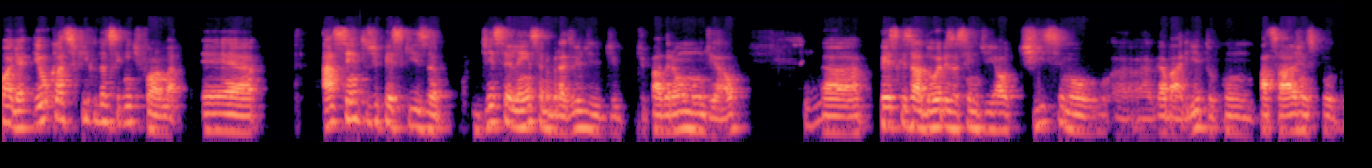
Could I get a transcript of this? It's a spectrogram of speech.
Olha, eu classifico da seguinte forma: é, há centros de pesquisa de excelência no Brasil, de, de, de padrão mundial. uh, pesquisadores assim de altíssimo uh, gabarito, com passagens por,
